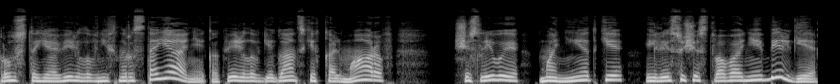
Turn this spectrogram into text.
Просто я верила в них на расстоянии, как верила в гигантских кальмаров, счастливые монетки или существование Бельгии.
